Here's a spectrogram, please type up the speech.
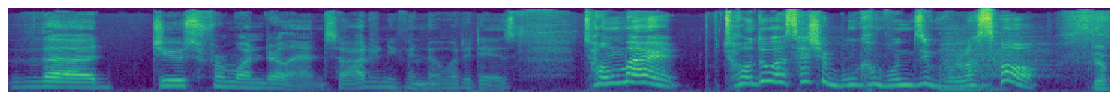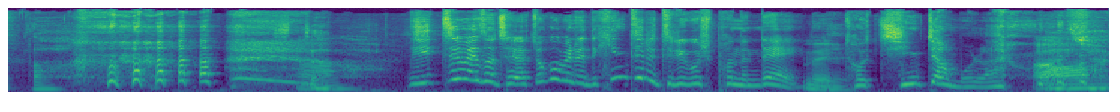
the juice from Wonderland. So I don't even know what it is. 정말 저도 사실 뭔가 뭔지 몰라서 귀엽다. 이쯤에서 제가 조금이라도 힌트를 드리고 싶었는데 네. 저 진짜 몰라요. 아,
